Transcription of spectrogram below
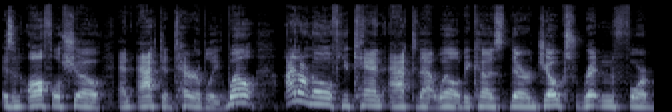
is an awful show and acted terribly. Well, I don't know if you can act that well because there are jokes written for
